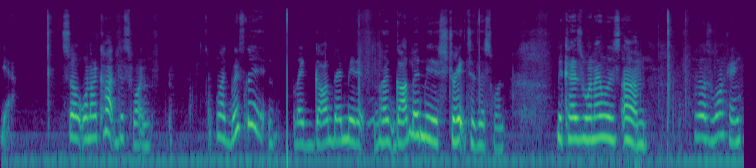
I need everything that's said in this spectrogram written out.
Yeah. So when I caught this one, like basically, like God led me to like God led me straight to this one, because when I was um when I was walking,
